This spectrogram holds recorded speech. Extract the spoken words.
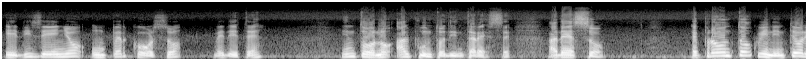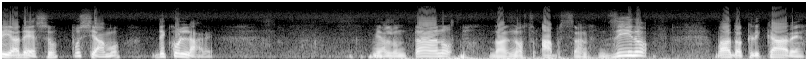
e disegno un percorso vedete? Intorno al punto di interesse. Adesso è pronto? Quindi in teoria adesso possiamo decollare. Mi allontano dal nostro Absan Zino. Vado a cliccare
